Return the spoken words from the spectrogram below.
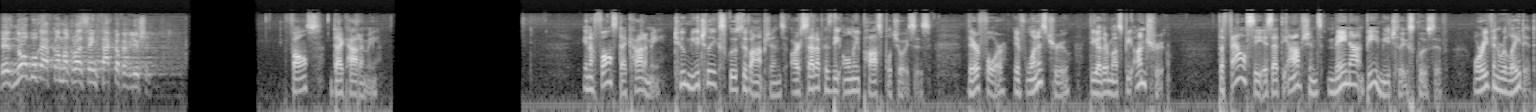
There is no book I have come across saying fact of evolution. False dichotomy. In a false dichotomy, two mutually exclusive options are set up as the only possible choices. Therefore, if one is true, the other must be untrue. The fallacy is that the options may not be mutually exclusive, or even related,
